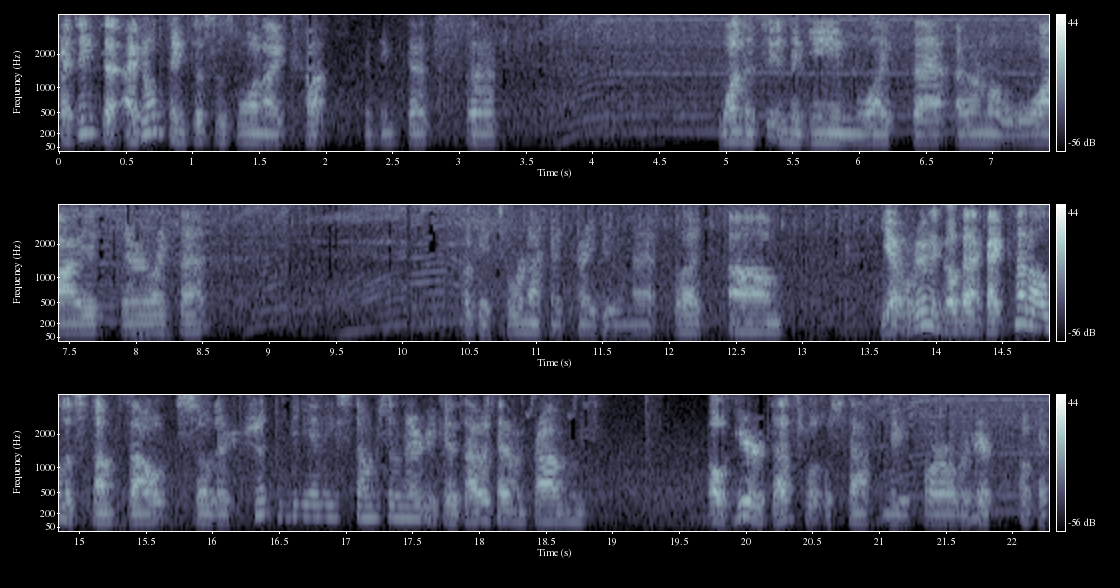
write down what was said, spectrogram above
I think that, I don't think this is one I cut. I think that's, uh, one that's in the game like that. I don't know why it's there like that. Okay, so we're not going to try doing that, but, um, yeah, we're going to go back. I cut all the stumps out, so there shouldn't be any stumps in there because I was having problems. Oh, here, that's what was stopping me before over here. Okay.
